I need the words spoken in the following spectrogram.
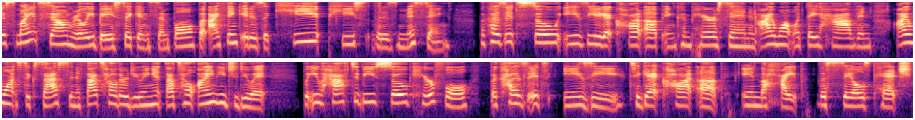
This might sound really basic and simple, but I think it is a key piece that is missing because it's so easy to get caught up in comparison and I want what they have and I want success. And if that's how they're doing it, that's how I need to do it. But you have to be so careful because it's easy to get caught up in the hype, the sales pitch,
